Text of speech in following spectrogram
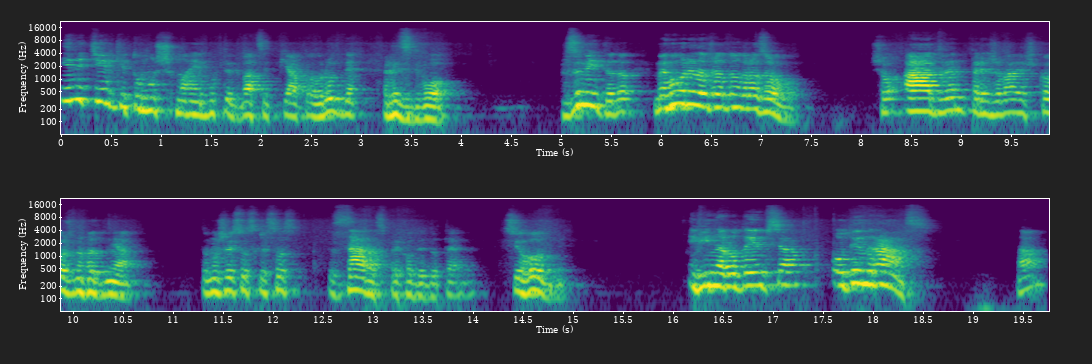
І не тільки тому, що має бути 25 грудня Різдво. Розумієте, ми говорили вже одноразово, що Адвент переживаєш кожного дня. Тому що Ісус Христос зараз приходить до тебе. Сьогодні. І Він народився один раз. Так?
